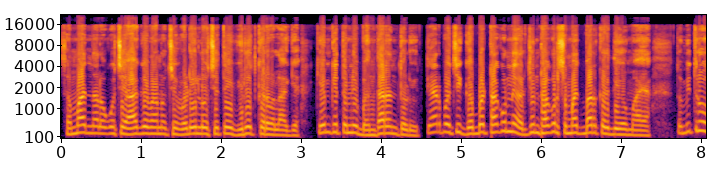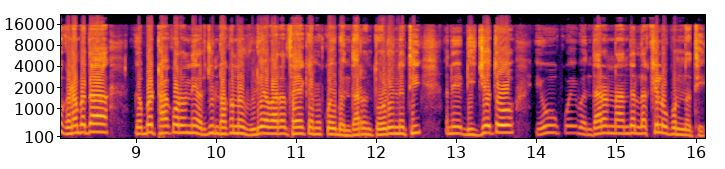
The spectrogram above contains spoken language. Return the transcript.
સમાજના લોકો છે, આગેવાનો છે, વડીલો છે તે વિરોધ કરવા લાગ્યા. કેમ કે તેમણે બંધારણ તોડ્યું. ત્યાર પછી ગબ્બર ઠાકોરને અર્જુન ઠાકોર સમાજ બહાર કરી દેવામાં આવ્યા. તો મિત્રો, ઘણા બધા ગબ્બર ઠાકોર અને અર્જુન ઠાકોરનો વીડિયો વાયરલ થયા કે અમે કોઈ બંધારણ તોડ્યું નથી અને ડીજે તો એવું કોઈ બંધારણના અંદર લખેલું પણ નથી.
